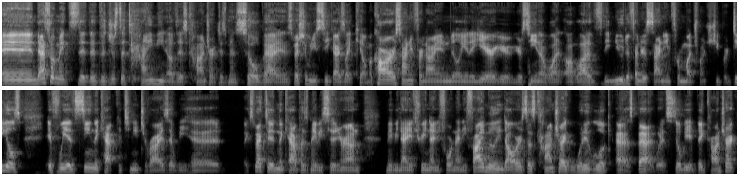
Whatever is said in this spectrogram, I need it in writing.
and that's what makes the, the, the, just the timing of this contract has been so bad, and especially when you see guys like Cale Makar signing for nine million a year, you're you're seeing a lot, a lot of the new defenders signing for much much cheaper deals. If we had seen the cap continue to rise that we had expected, and the cap was maybe sitting around maybe 93, 94, 95 million dollars, this contract wouldn't look as bad. Would it still be a big contract?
